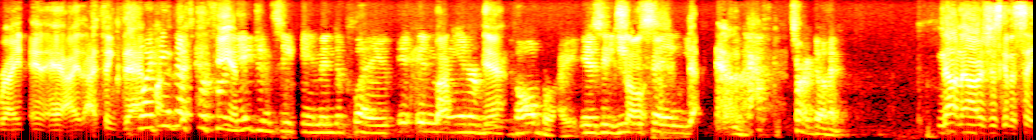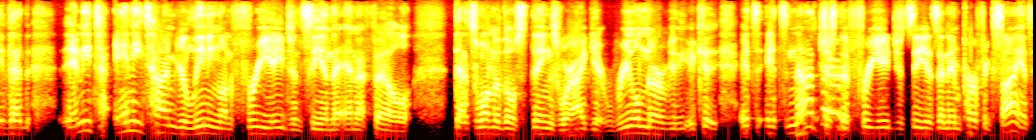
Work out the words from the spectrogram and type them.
right? And, and I, I think that. Well, I think might- that's where free and- agency came into play in, in my Uh, interview yeah. with Albright. Is he So- was saying you have to, sorry, go ahead. No, no, I was just going to say that any t- anytime you're leaning on free agency in the NFL, that's one of those things where I get real nervous. It's it's not That's just fair. that free agency is an imperfect science.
